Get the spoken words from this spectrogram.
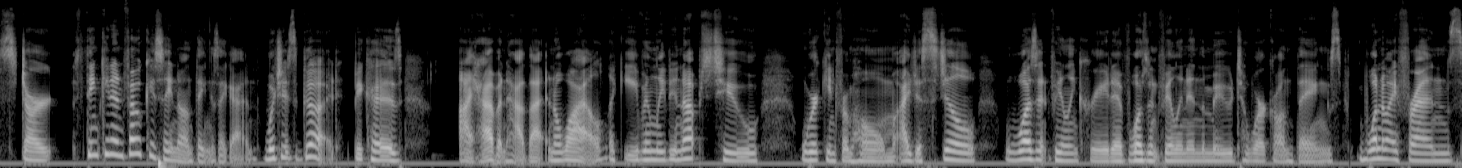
start thinking and focusing on things again, which is good because I haven't had that in a while. Like, even leading up to working from home. I just still wasn't feeling creative, wasn't feeling in the mood to work on things. One of my friends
